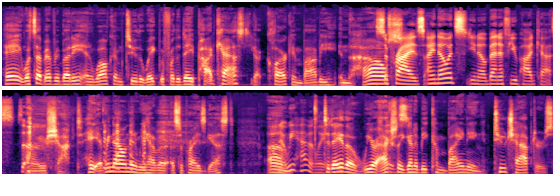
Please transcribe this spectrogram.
Hey, what's up, everybody, and welcome to the Wake Before the Day podcast. You got Clark and Bobbie in the house. Surprise. I know it's, you know, been a few podcasts. So. Oh, you're shocked. Hey, every now and then we have a, a surprise guest. Um, no, we haven't lately. Today, though, we are Kids. actually going to be combining two chapters.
